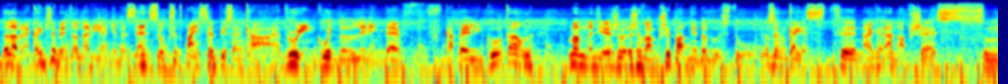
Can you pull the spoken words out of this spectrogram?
No dobra, kończymy to nawijanie bez sensu. Przed Państwem piosenka Drink with the Living Death w kapeli Ghoultown. Mam nadzieję, że, że Wam przypadnie do gustu. Piosenka jest y, nagrana przez mm,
